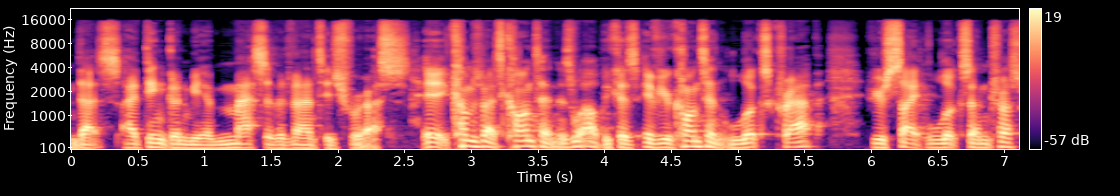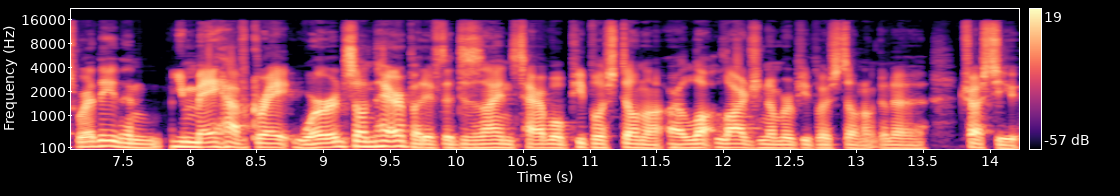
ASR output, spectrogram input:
that's, I think, going to be a massive advantage for us. It comes back to content as well, because if your content looks crap, if your site looks untrustworthy, then you may have great words on there, but if the design's terrible, people are still not, or a large number of people are still not going to trust you.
